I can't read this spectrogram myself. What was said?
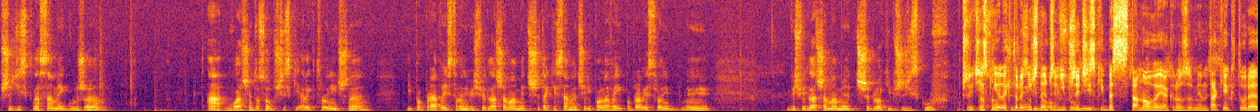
Przycisk na samej górze. A, właśnie, to są przyciski elektroniczne. I po prawej stronie wyświetlacza mamy trzy takie same, czyli po lewej i po prawej stronie yy, wyświetlacza mamy trzy bloki przycisków. Przyciski elektroniczne, czyli przyciski bezstanowe, jak rozumiem. Takie, które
